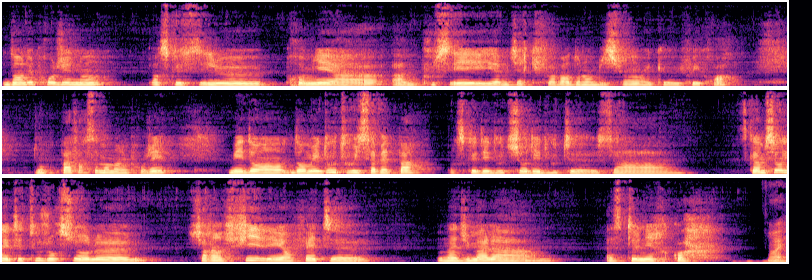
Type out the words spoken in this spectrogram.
Dans les projets, non, parce que c'est le premier à, à me pousser et à me dire qu'il faut avoir de l'ambition et qu'il faut y croire. Donc pas forcément dans les projets, mais dans, dans mes doutes, oui, ça m'aide pas. Parce que des doutes sur des doutes, euh, ça... C'est comme si on était toujours sur le sur un fil et en fait, euh, on a du mal à, à se tenir, quoi. Ouais,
